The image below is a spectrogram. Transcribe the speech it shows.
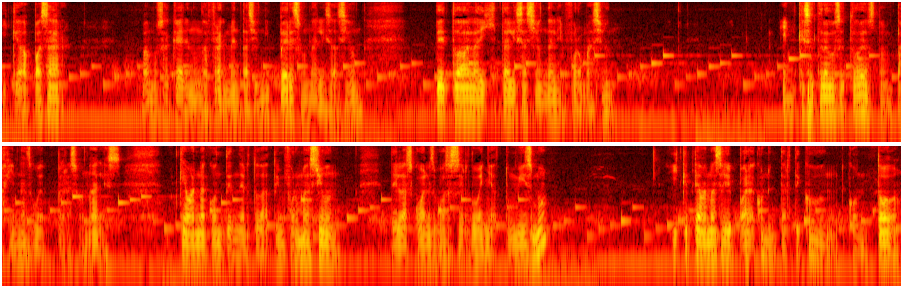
¿Y qué va a pasar? Vamos a caer en una fragmentación y personalización de toda la digitalización de la información. ¿En qué se traduce todo esto? En páginas web personales que van a contener toda tu información de las cuales vas a ser dueña tú mismo y que te van a servir para conectarte con, con todo,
